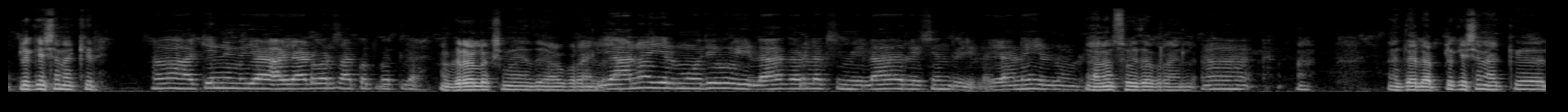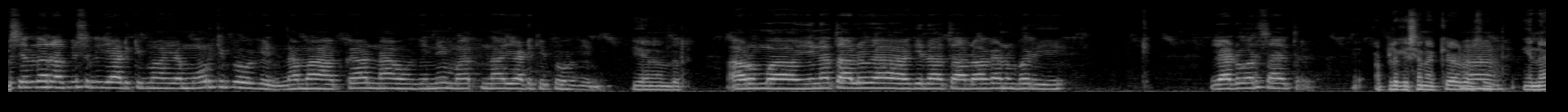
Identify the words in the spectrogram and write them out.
ಅಪ್ಲಿಕೇಶನ್ ಹಾಕಿರಿ. ಹಾಂ ಹಾಕಿನಿ ಎರಡು ವರ್ಷ ಹಾಕೋತ್ ಬತ್ಲ. ಗೃಹಲಕ್ಷ್ಮಿ ಅದು ಯಾವ ಬರಂಗಿಲ್ಲ ಯಾನೋ ಇಲ್ಲ ಮೋದಿವು ಇಲ್ಲ ಗೃಹಲಕ್ಷ್ಮಿ ಇಲ್ಲ ರೇಷನ್ ಇಲ್ಲ ಯಾನೇ ಇಲ್ಲ ನೋಡ್ರಿ. ಏನೋ ಸುವಿಧಾ ಬರಂಗಿಲ್ಲ ಹಾ ಹಾಂ. ಅದೆಲ್ಲ ಅಪ್ಲಿಕೇಶನ್ ಹಾಕಿ ತಹಸೀಲ್ದಾರ್ ಆಫೀಸ್ಗೆ ಎರಡು ಕಿಪಿ ಮೂರು ಕಿಪಿ ಹೋಗಿನಿ. ನಮ್ಮ ಅಕ್ಕ ನಾ ಹೋಗಿನಿ ಮತ್ತು ನಾ ಎರಡು ಕಿಪಿ ಹೋಗಿನಿ. ಏನಂದ್ರಿ? ಅವ್ರು ಮ ಇನ್ನೂ ಚಾಲೂ ಆಗಿಲ್ಲ ಚಾಲೂ ಆಗಾನು ಬರ್ರಿ ಎರಡು ವರ್ಷ ಆಯ್ತು ರೀ ಅಪ್ಲಿಕೇಶನ್ ಹಾಕಿ ಎರಡು ವರ್ಷ ಆಯ್ತು. ಇನ್ನೂ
